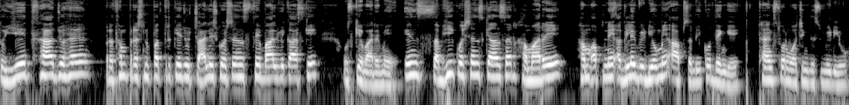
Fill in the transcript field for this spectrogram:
तो ये था जो है प्रथम प्रश्न पत्र के जो चालीस क्वेश्चंस थे बाल विकास के, उसके बारे में। इन सभी क्वेश्चंस के आंसर हमारे हम अपने अगले वीडियो में आप सभी को देंगे। Thanks for watching this video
